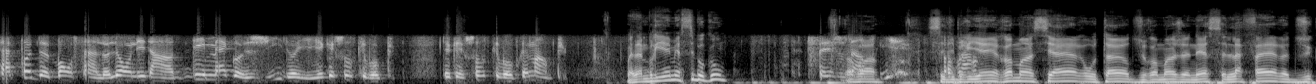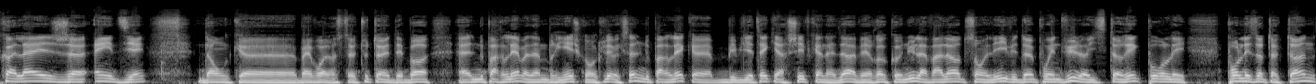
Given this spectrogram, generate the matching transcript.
ça n'a pas de bon sens. Là. là, on est dans démagogie. Là. Il y a quelque chose qui va plus. Il y a quelque chose qui va vraiment plus. Madame Brien, merci beaucoup. Célie Brien, romancière, auteur du roman jeunesse L'affaire du collège indien. Donc, euh, ben voilà, c'était tout un débat. Elle nous parlait, Madame Brien, je conclue avec ça, elle nous parlait que Bibliothèque et Archives Canada avait reconnu la valeur de son livre et d'un point de vue là, historique pour les pour les autochtones.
